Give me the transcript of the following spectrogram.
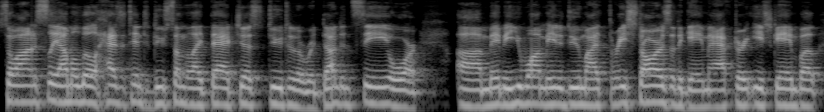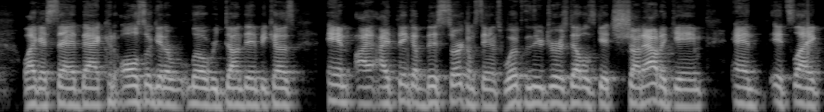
So honestly, I'm a little hesitant to do something like that just due to the redundancy or uh, maybe you want me to do my three stars of the game after each game. But like I said, that could also get a little redundant because, and I, I think of this circumstance, what if the New Jersey Devils get shut out a game and it's like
